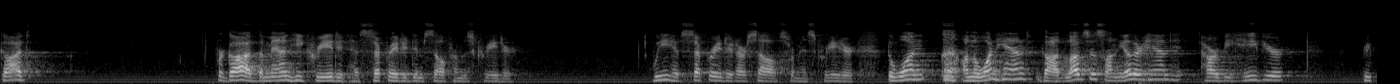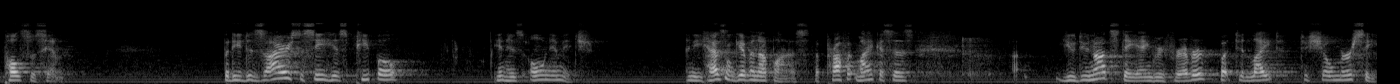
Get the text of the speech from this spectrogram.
God, for God, the man He created has separated himself from His Creator. We have separated ourselves from His Creator. The one, on the one hand, God loves us. On the other hand, our behavior repulses Him. But He desires to see His people in His own image. And He hasn't given up on us. The prophet Micah says, You do not stay angry forever, but delight to show mercy.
